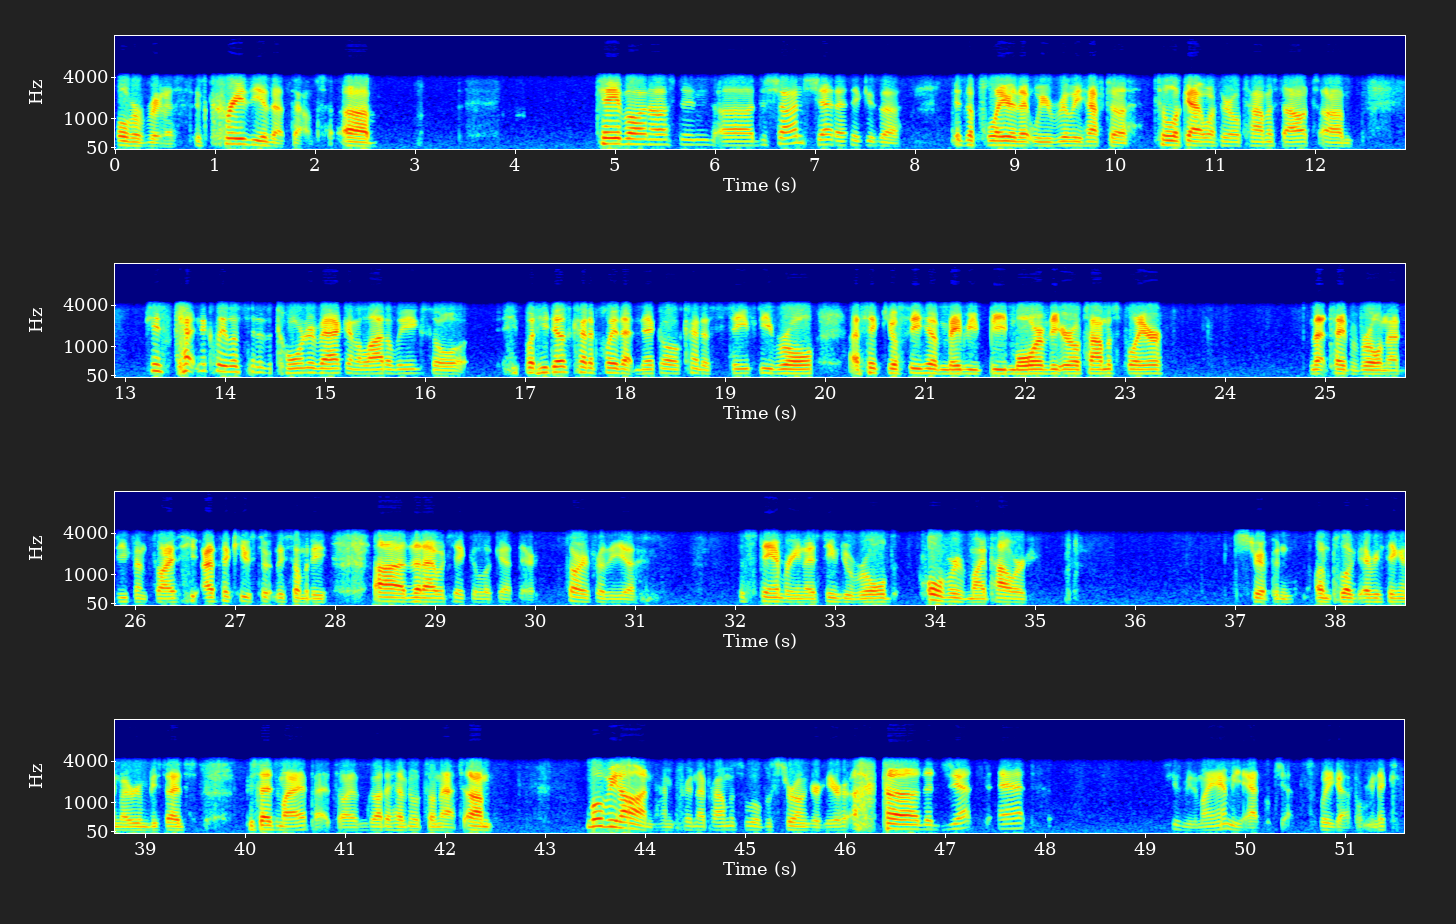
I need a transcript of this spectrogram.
over Britus. As crazy as that sounds. Uh Tavon Austin, uh DeShawn Shead I think is a is a player that we really have to to look at with Earl Thomas out. Um he's technically listed as a cornerback in a lot of leagues, so but he does kind of play that nickel kind of safety role. I think you'll see him maybe be more of the Earl Thomas player, that type of role in that defense. So I, I think he was certainly somebody uh, that I would take a look at there. Sorry for the uh, the stammering. I seem to have rolled over my power strip and unplugged everything in my room besides besides my iPad. So I'm glad I have notes on that. Um, moving on. I'm and I promise we'll be stronger here. Uh, the Jets at excuse me, the Miami at the Jets. What do you got for me, Nick?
